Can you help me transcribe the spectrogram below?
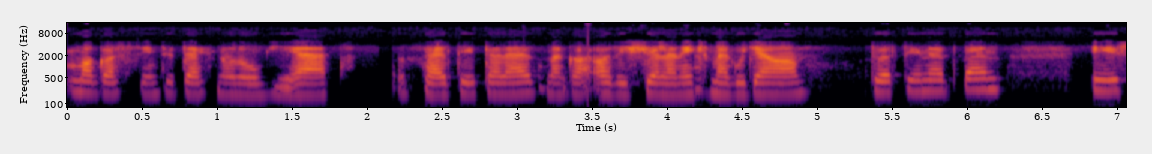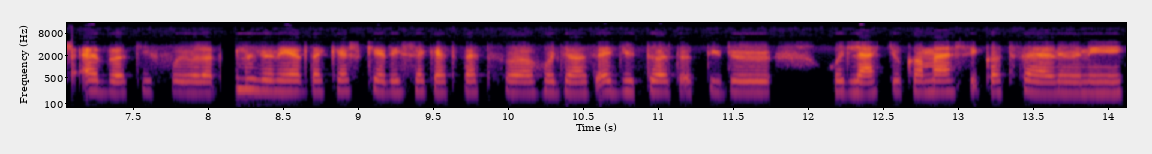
magas szintű technológiát feltételez, meg az is jelenik meg ugye a történetben, és ebből kifolyólag nagyon érdekes kérdéseket vet föl, hogy az együtt töltött idő, hogy látjuk a másikat felnőni,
